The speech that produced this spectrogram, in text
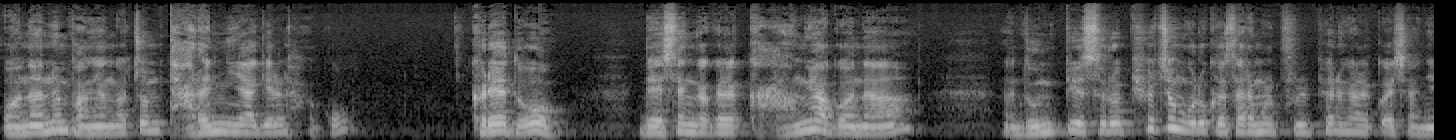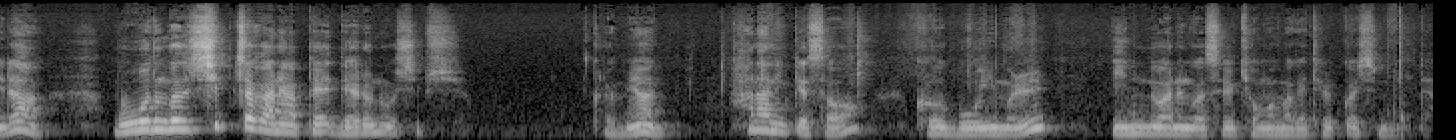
원하는 방향과 좀 다른 이야기를 하고 그래도 내 생각을 강요하거나 눈빛으로 표정으로 그 사람을 불편하게 할 것이 아니라 모든 것을 십자가 앞에 내려놓으십시오. 그러면 하나님께서 그 모임을 인도하는 것을 경험하게 될 것입니다.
